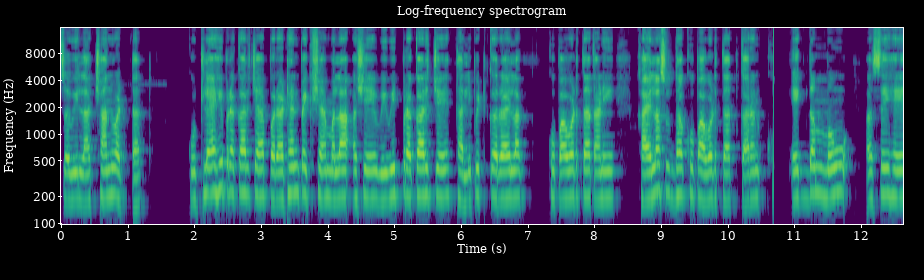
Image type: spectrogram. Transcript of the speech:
चवीला छान वाटतात. कुठल्याही प्रकारच्या पराठ्यांपेक्षा मला असे विविध प्रकारचे थालीपीठ करायला खूप आवडतात आणि खायलासुद्धा खूप आवडतात. कारण एकदम मऊ असे हे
